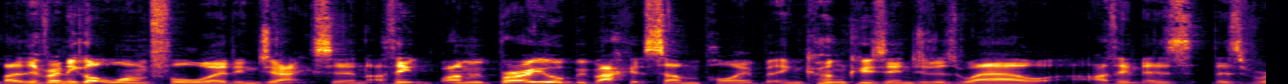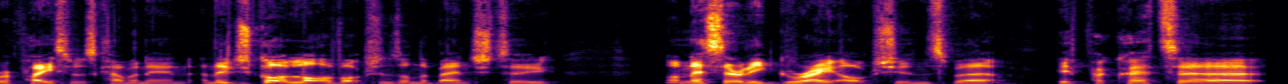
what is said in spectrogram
Like they've only got one forward in Jackson. I think I mean Bro will be back at some point, but Nkunku's injured as well. I think there's there's replacements coming in, and they've just got a lot of options on the bench too. Not necessarily great options, but if Paqueta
